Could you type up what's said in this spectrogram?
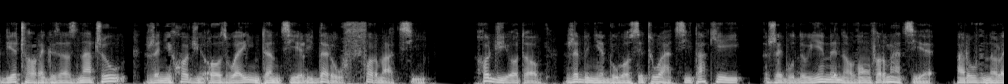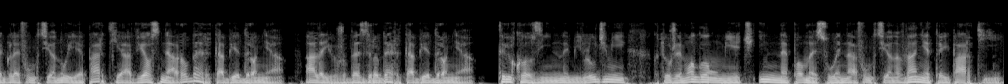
Wieczorek zaznaczył, że nie chodzi o złe intencje liderów formacji. Chodzi o to, żeby nie było sytuacji takiej, że budujemy nową formację, a równolegle funkcjonuje partia Wiosna Roberta Biedronia, ale już bez Roberta Biedronia, tylko z innymi ludźmi, którzy mogą mieć inne pomysły na funkcjonowanie tej partii,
